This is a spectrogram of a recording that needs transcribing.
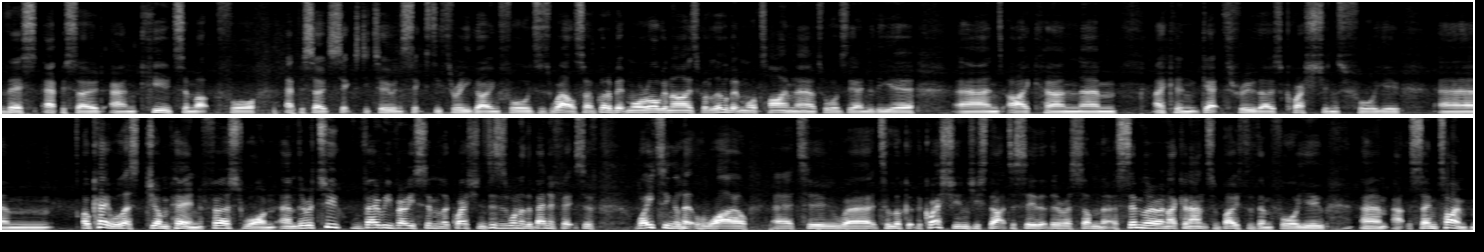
this episode and queued some up for episode 62 and 63 going forwards as well. So I've got a bit more organized, got a little bit more time now towards the end of the year, and I can um, I can get through those questions for you. Um, Okay, well, let's jump in. First one. Um, there are two very, very similar questions. This is one of the benefits of waiting a little while uh, to uh, to look at the questions. You start to see that there are some that are similar, and I can answer both of them for you um, at the same time.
